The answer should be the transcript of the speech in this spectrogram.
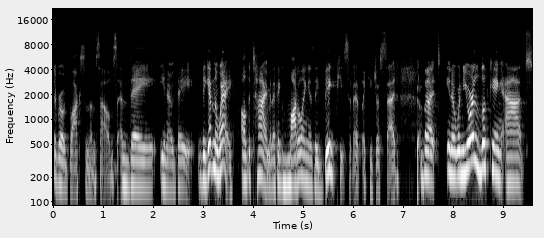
the roadblocks in themselves. And they you know they they get in the way all the time. And i think modeling is a big piece of it like you just said. Yeah. but you know when you're looking at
